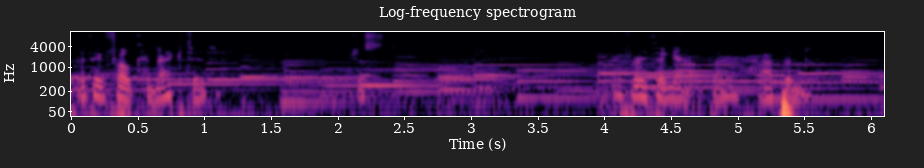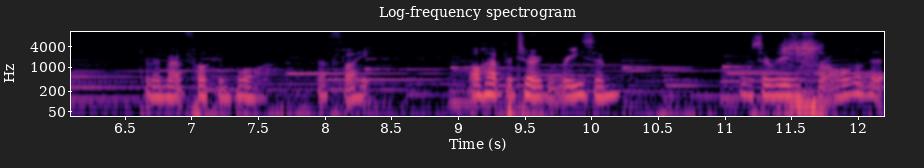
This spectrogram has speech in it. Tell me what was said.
Everything felt connected. Just everything out there happened during that fucking war, that fight. All happened to a reason. There was a reason for all of it.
